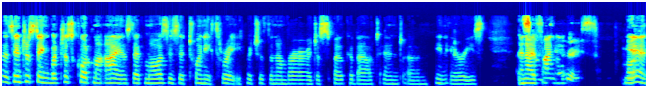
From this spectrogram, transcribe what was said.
It's interesting. What just caught my eye is that Mars is at 23, which is the number I just spoke about, and um, in Aries. And, and so I find Aries, yeah,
